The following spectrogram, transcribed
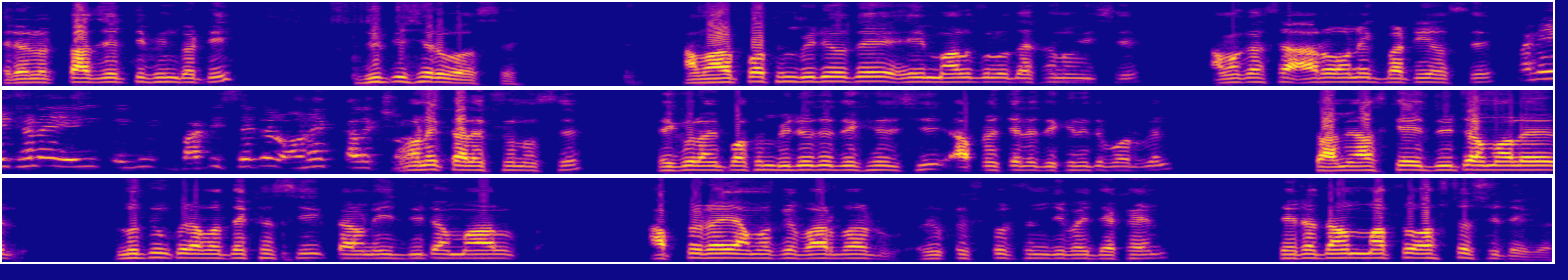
এটা হলো তাজের টিফিন বাটি। দুই পিসেরও আছে। আমার প্রথম ভিডিওতে এই মালগুলো দেখানো হয়েছে। আমার কাছে আরও অনেক বাটি আছে। মানে এখানে এই বাটি সেটের অনেক কালেকশন অনেক কালেকশন আছে। এগুলো আমি প্রথম ভিডিওতে দেখিয়েছি আপনার চাইলে দেখে নিতে পারবেন। তো আমি আজকে এই দুইটা মালের নতুন করে আবার দেখাচ্ছি কারণ এই দুইটা মাল আপনারাই আমাকে বারবার রিকোয়েস্ট করছেন যে ভাই দেখেন এটার দাম মাত্র অষ্টআশি টাকা।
